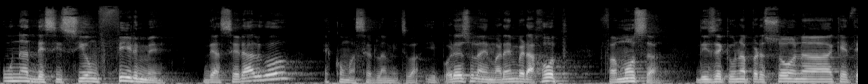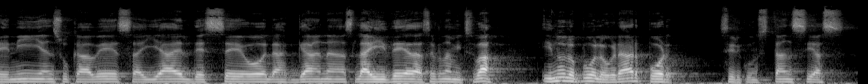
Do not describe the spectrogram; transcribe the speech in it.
Una decisión firme de hacer algo es como hacer la mitzvah. Y por eso la de en Berajot, famosa. Dice que una persona que tenía en su cabeza ya el deseo, las ganas, la idea de hacer una mitzvah y no lo pudo lograr por circunstancias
